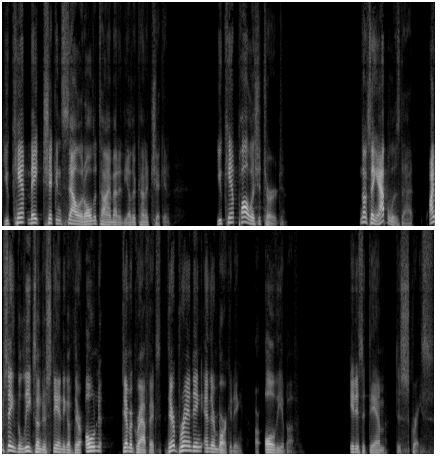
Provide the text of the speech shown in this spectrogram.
You can't make chicken salad all the time out of the other kind of chicken. You can't polish a turd. I'm not saying Apple is that. I'm saying the league's understanding of their own demographics, their branding, and their marketing are all the above. It is a damn disgrace.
